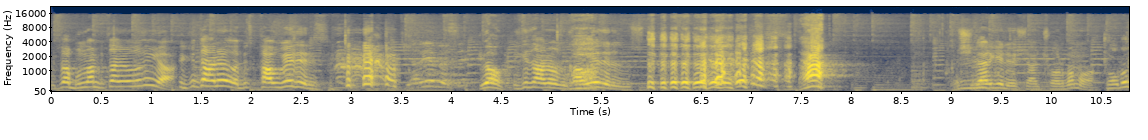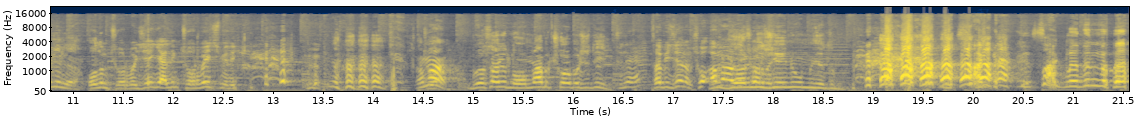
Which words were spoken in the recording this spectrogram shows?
Mesela bundan bir tane yolladın ya. iki tane yolla biz kavga ederiz. Yarıya bölsek. Yok iki tane oldu kavga ederiz biz. ha! Bir şeyler geliyor şu an çorba mı o? Çorba geliyor. Oğlum çorbacıya geldik çorba içmedik. Ama burası sadece normal bir çorbacı değil. Şu ne? Tabii canım. Çok ama adı çorba. Görmeyeceğini umuyordum. Sakladın mı lan?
